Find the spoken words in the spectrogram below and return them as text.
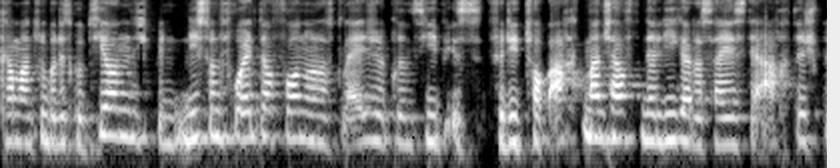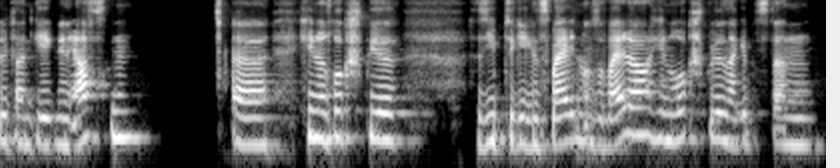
kann man darüber diskutieren. Ich bin nicht so ein Freund davon und das gleiche Prinzip ist für die Top 8 Mannschaften der Liga. Das heißt, der achte spielt dann gegen den ersten äh, Hin- und Rückspiel der siebte gegen den zweiten und so weiter hin und rückspielen. Da gibt es dann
